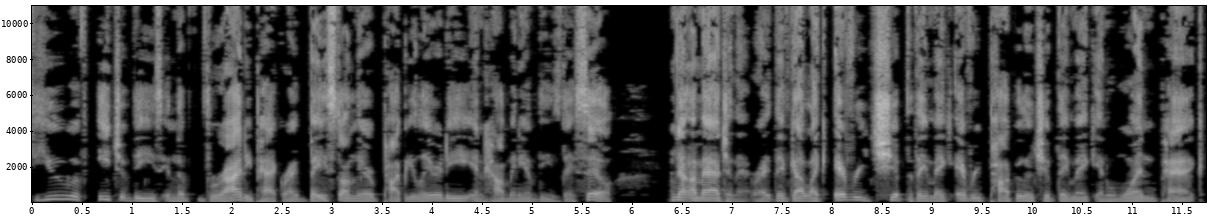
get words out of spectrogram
few of each of these in the variety pack, right? Based on their popularity and how many of these they sell. Now imagine that, right? They've got like every chip that they make, every popular chip they make in one pack.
